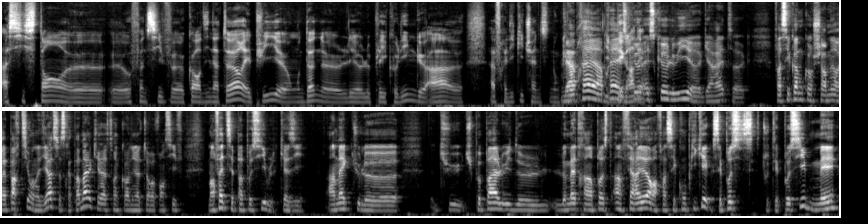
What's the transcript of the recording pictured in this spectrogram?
assistant euh, euh, offensive euh, coordinateur, et puis euh, on donne euh, les- le play calling à, euh, à Freddy Kitchens. Donc, Mais euh, après, après est-ce que, est-ce que lui, euh, Garrett, euh, enfin c'est comme quand Shermer est parti, on a dit ah ce serait pas mal qu'il reste un coordinateur offensif. Mais en fait c'est pas possible, quasi. Un mec tu le, tu, tu peux pas lui de, le mettre à un poste inférieur. Enfin c'est compliqué. C'est- tout est possible, mais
